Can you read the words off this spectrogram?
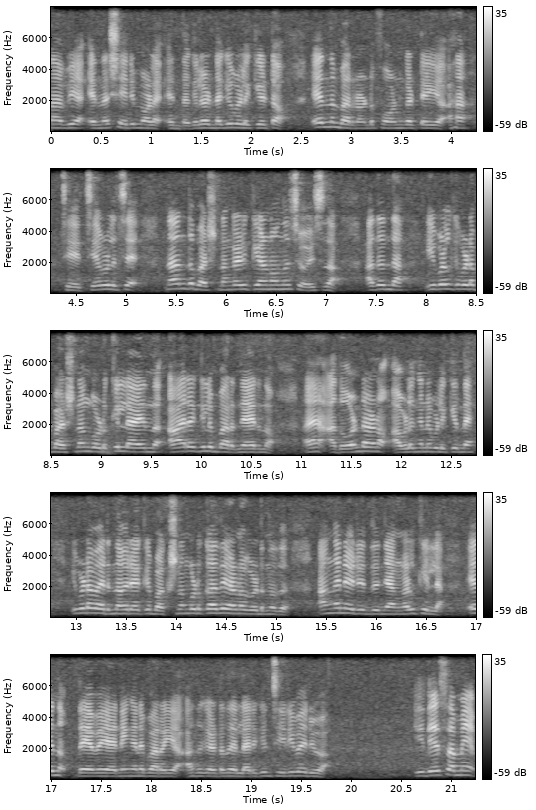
നവ്യ എന്നാൽ ശരി മോളെ എന്തെങ്കിലും ഉണ്ടെങ്കിൽ വിളിക്കട്ടോ എന്നും പറഞ്ഞുകൊണ്ട് ഫോൺ കട്ട് ചെയ്യുക ആ ചേച്ചിയെ വിളിച്ചേ. നന്ദ് ഭക്ഷണം കഴിക്കുകയാണോ എന്ന് ചോദിച്ചതാ. അതെന്താ ഇവൾക്ക് ഇവിടെ ഭക്ഷണം കൊടുക്കില്ല എന്ന് ആരെങ്കിലും പറഞ്ഞായിരുന്നോ? അതുകൊണ്ടാണോ അവളിങ്ങനെ വിളിക്കുന്നത് ഇവിടെ വരുന്നവരെയൊക്കെ ഭക്ഷണം കൊടുക്കാതെയാണോ വിടുന്നത്? അങ്ങനെ ഒരു ഇത് ഞങ്ങൾക്കില്ല എന്നും ദേവയാനി ഇങ്ങനെ പറയുക അത് കേട്ടത് എല്ലാവർക്കും ചിരി വരിക ഇതേ സമയം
